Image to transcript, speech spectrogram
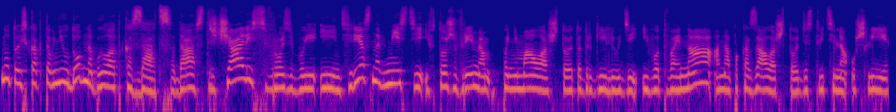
ну, то есть как-то неудобно было отказаться, да, встречались, вроде бы и интересно вместе, и в то же время понимала, что это другие люди. И вот война, она показала, что действительно ушли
